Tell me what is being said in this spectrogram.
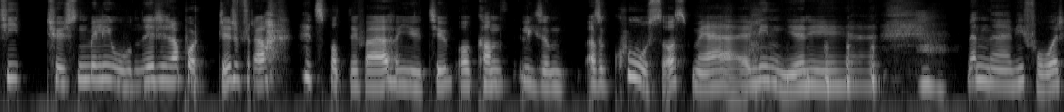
10 000 millioner rapporter fra Spotify og YouTube og kan liksom altså, kose oss med linjer i Men uh, vi får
